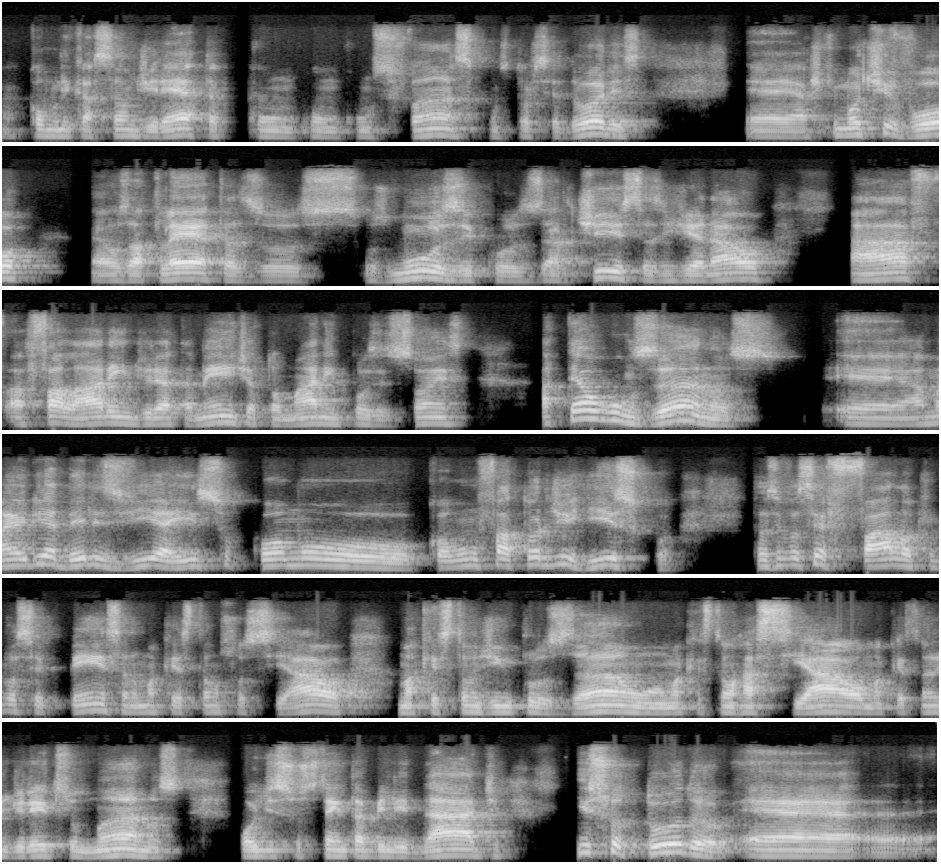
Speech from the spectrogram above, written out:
a comunicação direta com, com, com, os fãs, com os torcedores, é, acho que motivou é, os atletas, os, os, músicos, artistas em geral, a, a, falarem diretamente, a tomarem posições. Até alguns anos, é, a maioria deles via isso como, como um fator de risco. Então, se você fala o que você pensa numa questão social, uma questão de inclusão, uma questão racial, uma questão de direitos humanos ou de sustentabilidade, isso tudo é,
